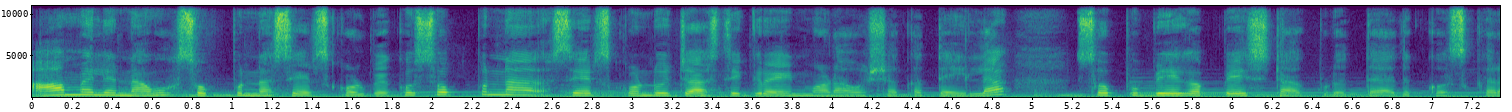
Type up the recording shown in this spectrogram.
ಆಮೇಲೆ ನಾವು ಸೊಪ್ಪನ್ನ ಸೇರಿಸ್ಕೊಳ್ಬೇಕು. ಸೊಪ್ಪನ್ನ ಸೇರಿಸ್ಕೊಂಡು ಜಾಸ್ತಿ ಗ್ರೈಂಡ್ ಮಾಡೋ ಅವಶ್ಯಕತೆ ಇಲ್ಲ. ಸೊಪ್ಪು ಬೇಗ ಪೇಸ್ಟ್ ಆಗಿಬಿಡುತ್ತೆ ಅದಕ್ಕೋಸ್ಕರ.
